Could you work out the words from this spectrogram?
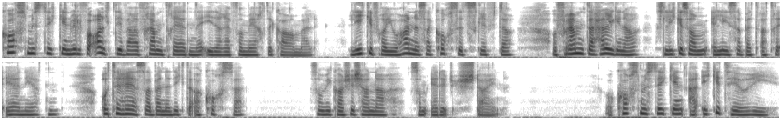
Korsmystikken vil for alltid være fremtredende i det reformerte Karmel. Like fra Johannes av Korsets skrifter og frem til helgener slike som Elisabeth av treenigheten og Teresa Benedicte av Korset, som vi kanskje kjenner som Edith Stein. Og korsmystikken er ikke teori,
